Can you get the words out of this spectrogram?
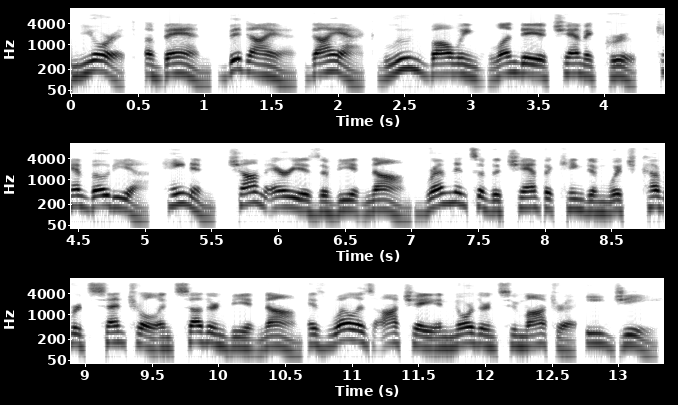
Murut, Aban, Bidayuh, Dayak, Lun Bawang, Lundaya Chamic Group, Cambodia, Hainan, Cham areas of Vietnam, remnants of the Champa Kingdom which covered central and southern Vietnam, as well as Aceh in northern Sumatra, e.g.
